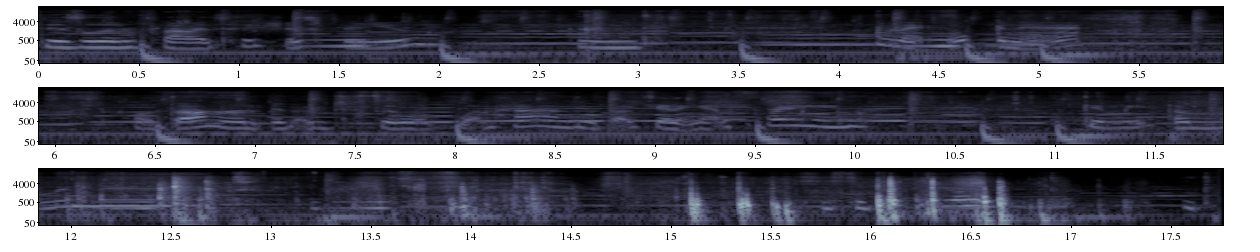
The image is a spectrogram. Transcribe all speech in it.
there's a little flower just for you, and when I open it. Hold on, if I just do it with one hand without getting out of frame. Give me a minute. This is the video. Okay.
